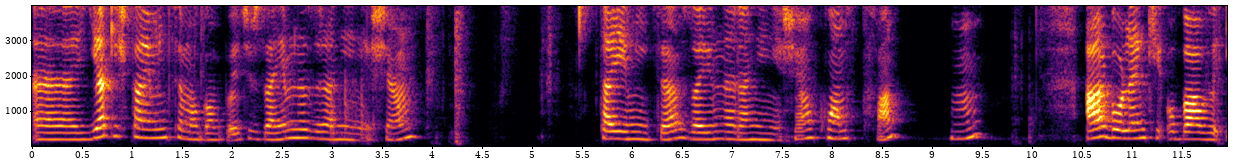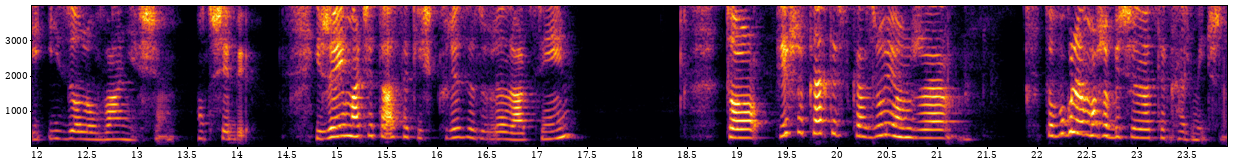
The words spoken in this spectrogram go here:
E, jakieś tajemnice mogą być, wzajemne zranienie się. tajemnice, wzajemne ranienie się, kłamstwa, hmm? albo lęki, obawy i izolowanie się od siebie. Jeżeli macie teraz jakiś kryzys w relacji, to pierwsze karty wskazują, że to w ogóle może być relacja karmiczna.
